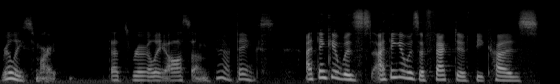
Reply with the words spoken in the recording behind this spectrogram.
really smart. That's really awesome. Yeah thanks I think it was I think it was effective because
